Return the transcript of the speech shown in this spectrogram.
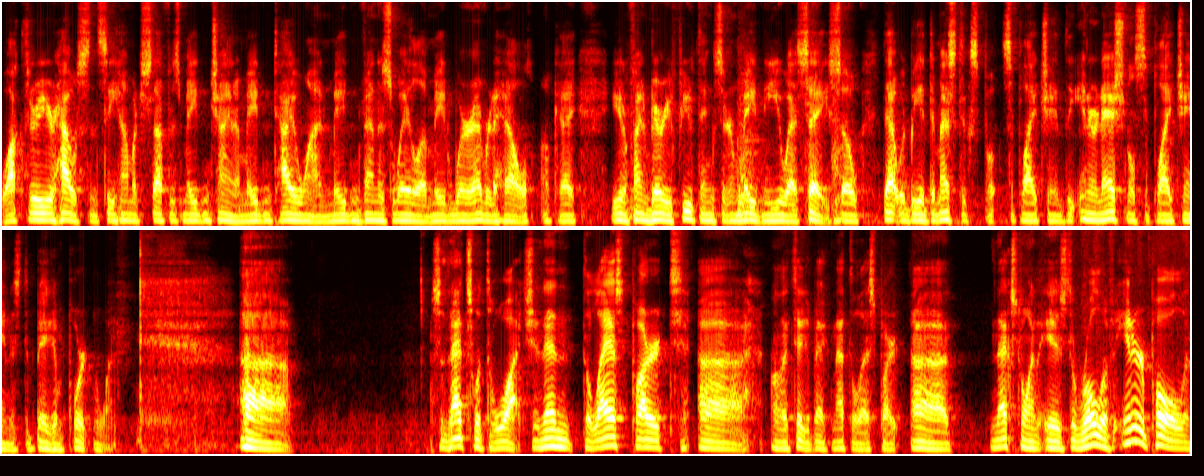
walk through your house and see how much stuff is made in China, made in Taiwan, made in Venezuela, made wherever the hell, okay? You're gonna find very few things that are made in the USA. So that would be a domestic supply chain. The international supply chain is the big important one. Uh, so that's what to watch. And then the last part, uh, oh, I take it back, not the last part. Uh, next one is the role of Interpol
